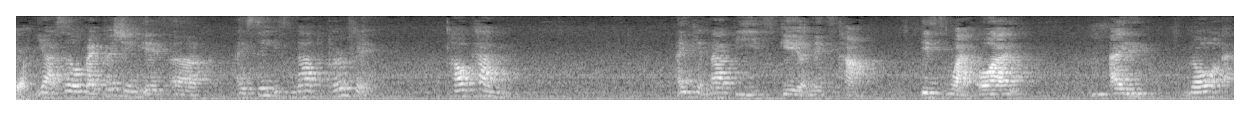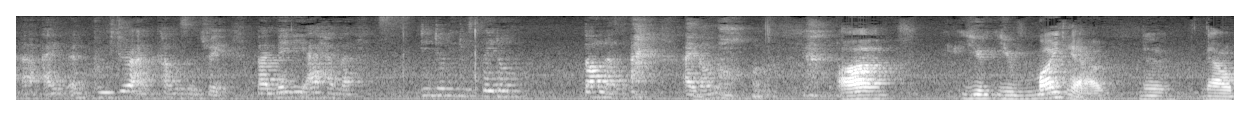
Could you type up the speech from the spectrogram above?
Yeah. Yeah, so my question is, uh, I think it's not perfect. How come I cannot be scared next time? This one, or I, I know uh, I, I'm pretty sure I'm concentrate, but maybe I have a little little settle dollars. I don't know. Uh, you you might have now.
